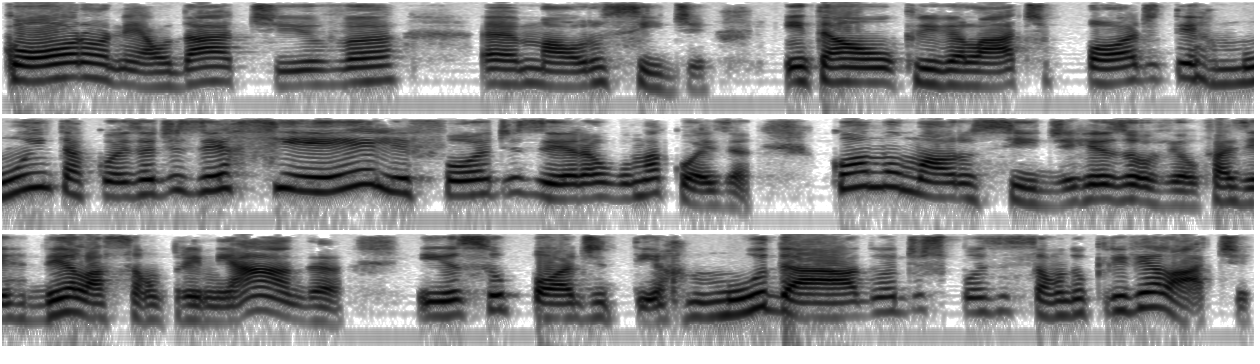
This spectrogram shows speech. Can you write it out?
coronel da ativa é, Mauro Cid. Então, o Crivellati pode ter muita coisa a dizer se ele for dizer alguma coisa. Como o Mauro Cid resolveu fazer delação premiada, isso pode ter mudado a disposição do Crivellati.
